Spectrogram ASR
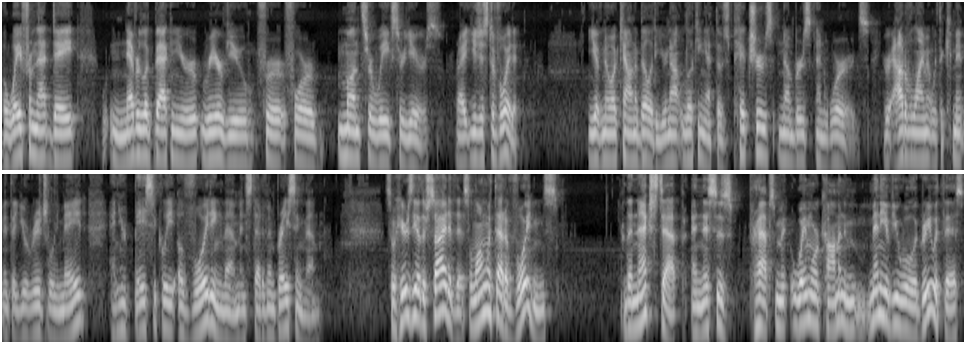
away from that date. Never look back in your rear view for for months or weeks or years, right? You just avoid it. You have no accountability. You're not looking at those pictures, numbers, and words. You're out of alignment with the commitment that you originally made, and you're basically avoiding them instead of embracing them. So here's the other side of this. Along with that avoidance, the next step, and this is perhaps way more common, and many of you will agree with this,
